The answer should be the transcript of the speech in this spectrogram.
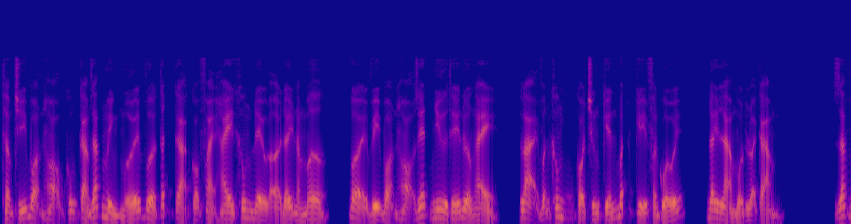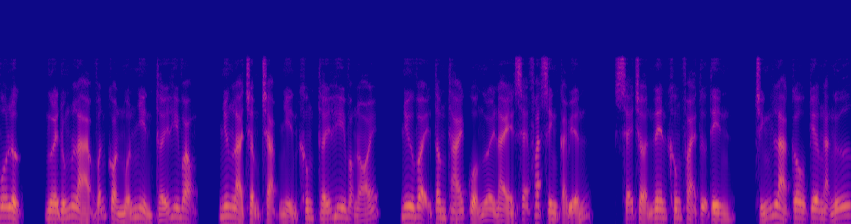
thậm chí bọn họ cũng cảm giác mình mới vừa tất cả có phải hay không đều ở đây nằm mơ, bởi vì bọn họ giết như thế nửa ngày, lại vẫn không có chứng kiến bất kỳ phần cuối, đây là một loại cảm giác vô lực, người đúng là vẫn còn muốn nhìn thấy hy vọng, nhưng là chậm chạp nhìn không thấy hy vọng nói, như vậy tâm thái của người này sẽ phát sinh cải biến, sẽ trở nên không phải tự tin, chính là câu kia ngạn ngữ,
